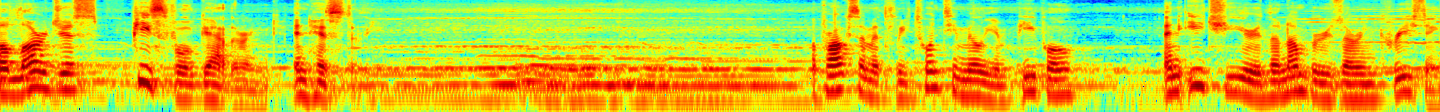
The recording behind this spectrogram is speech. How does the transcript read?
the largest peaceful gathering in history. Approximately 20 million people, and each year the numbers are increasing.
